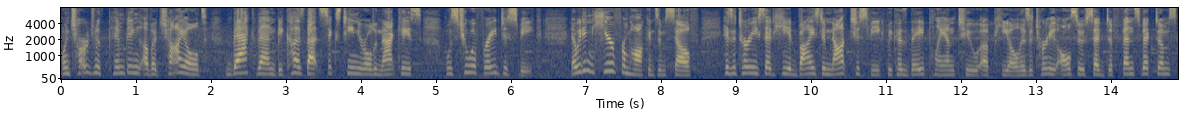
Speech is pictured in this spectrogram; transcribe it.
when charged with pimping of a child back then because that 16 year old in that case was too afraid to speak. Now, we didn't hear from Hawkins himself. His attorney said he advised him not to speak because they plan to appeal. His attorney also said defense victims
